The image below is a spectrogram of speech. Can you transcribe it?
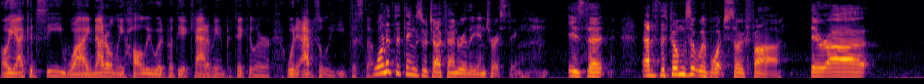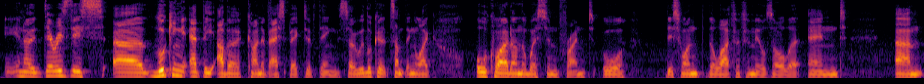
"Oh yeah, I could see why not only Hollywood but the Academy in particular would absolutely eat this stuff." One of the things which I found really interesting is that out of the films that we've watched so far, there are, you know, there is this uh, looking at the other kind of aspect of things. So we look at something like All Quiet on the Western Front, or this one, The Life of Emile Zola, and um,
